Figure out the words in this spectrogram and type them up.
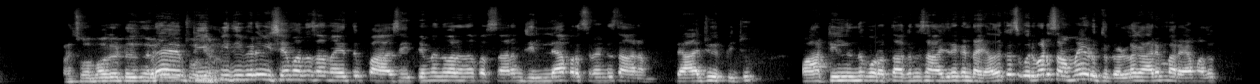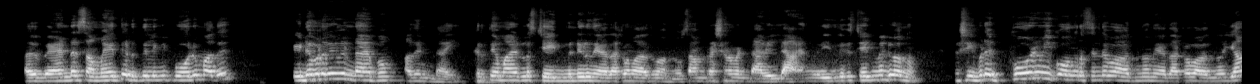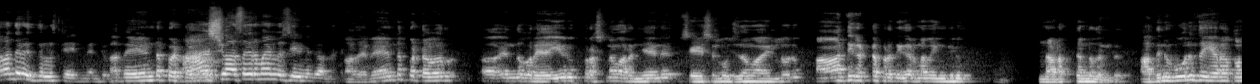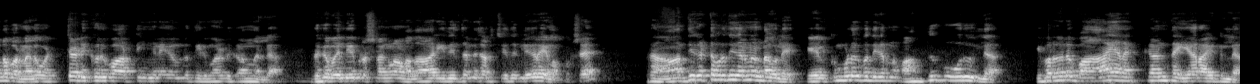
സ്വാഭാവികമായിട്ട് പി പി വിഷയം വന്ന സമയത്ത് സി പി എം എന്ന് പറയുന്ന പ്രസ്ഥാനം ജില്ലാ പ്രസിഡന്റ് സ്ഥാനം രാജിവെപ്പിച്ചു പാർട്ടിയിൽ നിന്ന് പുറത്താക്കുന്ന സാഹചര്യമൊക്കെ ഉണ്ടായി. അതൊക്കെ ഒരുപാട് സമയം എടുത്തിട്ടുണ്ട്. ഉള്ള കാര്യം പറയാം. അത് അത് വേണ്ട സമയത്ത് എടുത്തില്ലെങ്കിൽ പോലും അത് ഇടപെടലുകൾ ഉണ്ടായപ്പം അത് ഉണ്ടായി കൃത്യമായിട്ടുള്ള സ്റ്റേറ്റ്മെന്റുകൾ നേതാക്കളുടെ ഭാഗത്ത് വന്നു. സംരക്ഷണം ഉണ്ടാവില്ല എന്ന രീതിയിലേക്ക് സ്റ്റേറ്റ്മെന്റ് വന്നു. പക്ഷെ ഇവിടെ എപ്പോഴും ഈ കോൺഗ്രസിന്റെ ഭാഗത്തുനിന്നോ നേതാക്കളുടെ ഭാഗത്തുനിന്നോ യാതൊരു വിധത്തിലുള്ള സ്റ്റേറ്റ്മെന്റും ആശ്വാസകരമായിട്ടുള്ള സ്റ്റേറ്റ്മെന്റ് വന്നു അതെ വേണ്ടപ്പെട്ടവർ എന്താ പറയാ ഈ ഒരു പ്രശ്നം അറിഞ്ഞതിന് ശേഷമുള്ള ഉചിതമായിട്ടുള്ള ഒരു ആദ്യഘട്ട പ്രതികരണമെങ്കിലും നടത്തേണ്ടതുണ്ട്. അതിന് പോലും തയ്യാറാത്തോണ്ട് പറഞ്ഞാൽ ഒറ്റയടിക്ക് ഒരു പാർട്ടി ഇങ്ങനെ തീരുമാനം എടുക്കണം എന്നല്ല ഇതൊക്കെ വലിയ പ്രശ്നങ്ങളാണ്. അത് ആ രീതിയിൽ തന്നെ ചർച്ച ചെയ്ത് ക്ലിയർ ചെയ്യണം. പക്ഷെ ഒരു ആദ്യഘട്ട പ്രതികരണം ഉണ്ടാവില്ലേ? കേൾക്കുമ്പോൾ ഒരു പ്രതികരണം. അതുപോലും ഇല്ല. ഈ പറഞ്ഞ പോലെ വായ അനക്കാൻ തയ്യാറായിട്ടില്ല.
